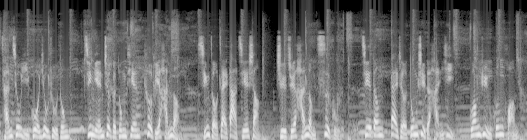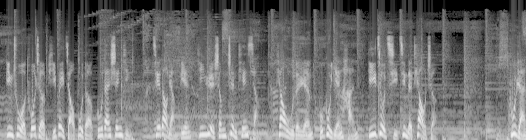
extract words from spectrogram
残秋已过，又入冬。今年这个冬天特别寒冷。行走在大街上，只觉寒冷刺骨。街灯带着冬日的寒意，光晕昏黄，映出我拖着疲惫脚步的孤单身影。街道两边音乐声震天响，跳舞的人不顾严寒，依旧起劲地跳着。忽然，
